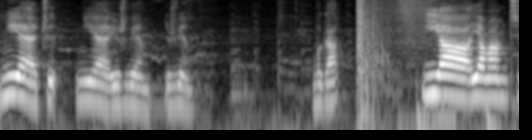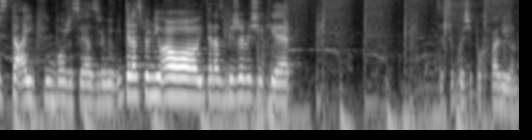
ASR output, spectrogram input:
Nie, czy... Nie, już wiem, już wiem. Uwaga. Ja, ja mam 300 IQ, Boże, co ja zrobię. I teraz pewnie, o, i teraz bierzemy się kier. Za szybko się pochwaliłem.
